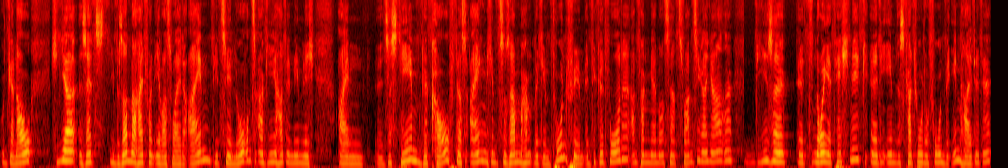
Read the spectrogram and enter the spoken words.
Und genau Hier setzt die Besonderheit von Eberswalde ein. Die 10 Lorenz AG hatte nämlich ein äh, System gekauft, das eigentlich im Zusammenhang mit dem Tonfilm entwickelt wurde, Anfang der 1920er Jahre. Diese äh, neue Technik, äh, die eben das Kathodophon beinhaltete,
